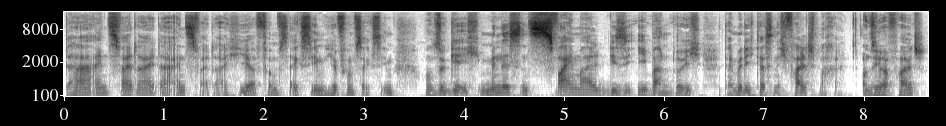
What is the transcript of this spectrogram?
Da 1, 2, 3, da 1, 2, 3, hier 5, 6, 7, hier 5, 6, 7. Und so gehe ich mindestens zweimal diese IBAN durch, damit ich das nicht falsch mache. Und sie war falsch?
